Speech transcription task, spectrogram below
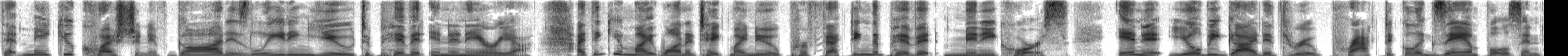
that make you question if God is leading you to pivot in an area, I think you might want to take my new Perfecting the Pivot mini course. In it, you'll be guided through practical examples and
